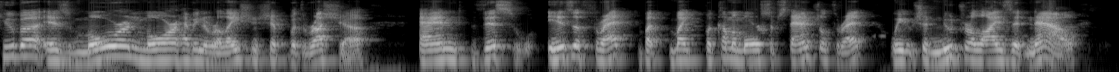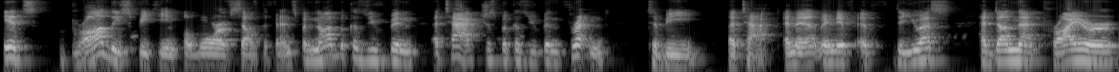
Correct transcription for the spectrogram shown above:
Cuba is more and more having a relationship with Russia, and this is a threat, but might become a more substantial threat. We should neutralize it now. It's broadly speaking a war of self defense, but not because you've been attacked, just because you've been threatened to be attacked. And, uh, and if, if the US had done that prior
